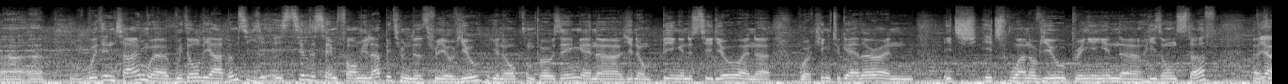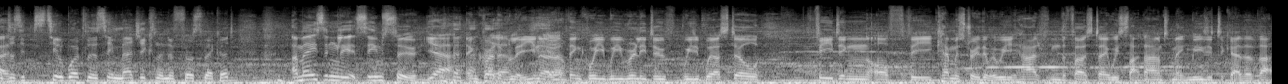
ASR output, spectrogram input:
Uh, uh, within time, where with all the albums, it's still the same formula between the three of you. You know, composing and uh, you know being in the studio and uh, working together, and each each one of you bringing in uh, his own stuff. Uh, Yeah. Does it still work the same magic than the first record? Amazingly, it seems to. Yeah, incredibly. You know, I think we, we really do. We, we are still feeding off the chemistry that we had from the first day we sat down to make music together. That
